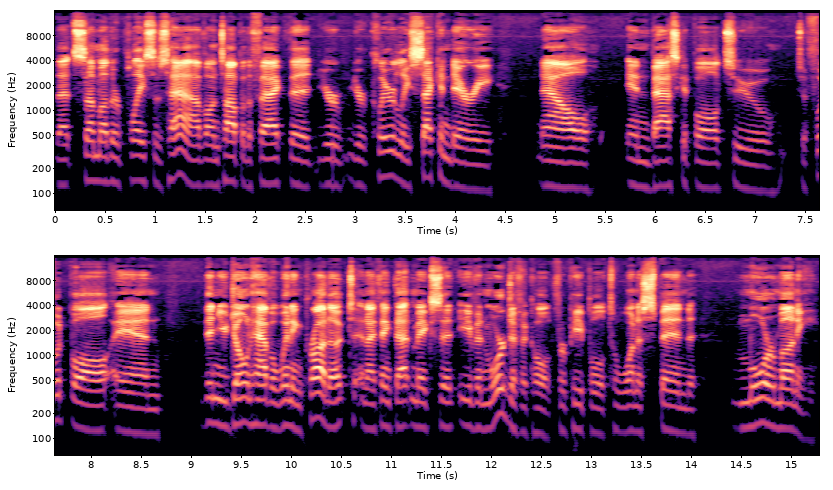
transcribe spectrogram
that some other places have on top of the fact that you're you're clearly secondary now in basketball to to football and then you don't have a winning product and I think that makes it even more difficult for people to want to spend more money.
